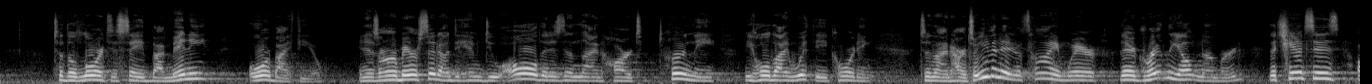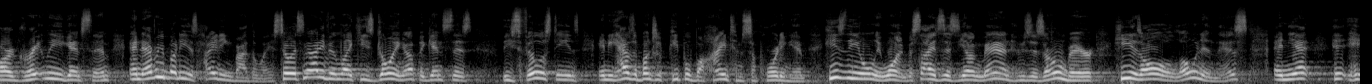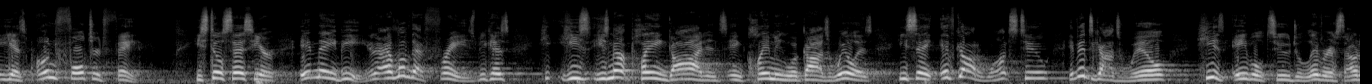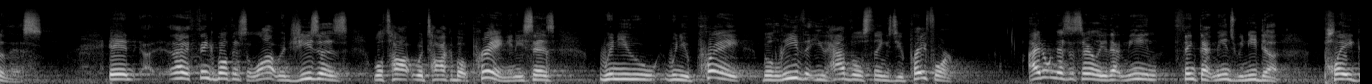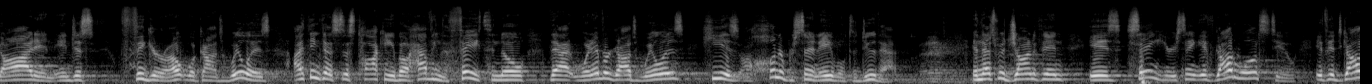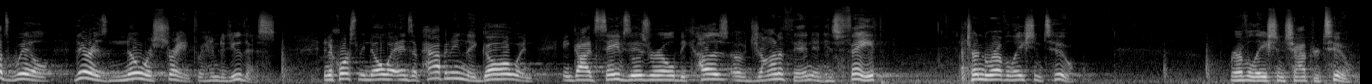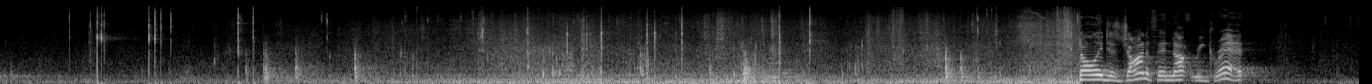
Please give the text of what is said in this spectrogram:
to the Lord to save by many or by few. And his armor bearer said unto him, Do all that is in thine heart, turn thee, behold, I am with thee according to thine heart. So even at a time where they're greatly outnumbered, the chances are greatly against them, and everybody is hiding, by the way. So it's not even like he's going up against this, these Philistines and he has a bunch of people behind him supporting him. He's the only one. Besides this young man who's his armor bearer, he is all alone in this, and yet he has unfaltered faith. He still says here, it may be. And I love that phrase because he, he's, he's not playing God and, and claiming what God's will is. He's saying, if God wants to, if it's God's will, he is able to deliver us out of this. And I think about this a lot when Jesus will talk, would talk about praying, and he says, when you, when you pray, believe that you have those things you pray for. I don't necessarily that mean, think that means we need to play God and, and just figure out what God's will is. I think that's just talking about having the faith to know that whatever God's will is, He is 100% able to do that. And that's what Jonathan is saying here. He's saying if God wants to, if it's God's will, there is no restraint for him to do this. And of course, we know what ends up happening. They go, and, and God saves Israel because of Jonathan and his faith. Turn to Revelation 2. Revelation chapter 2. Not only does Jonathan not regret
